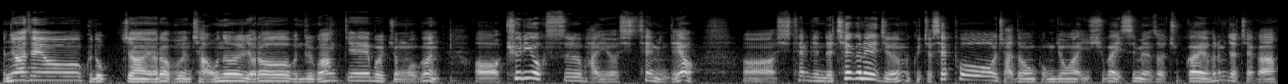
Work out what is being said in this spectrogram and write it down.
안녕하세요 구독자 여러분. 자 오늘 여러분들과 함께 볼 종목은 어, 큐리옥스 바이오 시스템인데요. 어, 시스템인데 최근에 좀 그쵸 세포 자동 공정화 이슈가 있으면서 주가의 흐름 자체가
